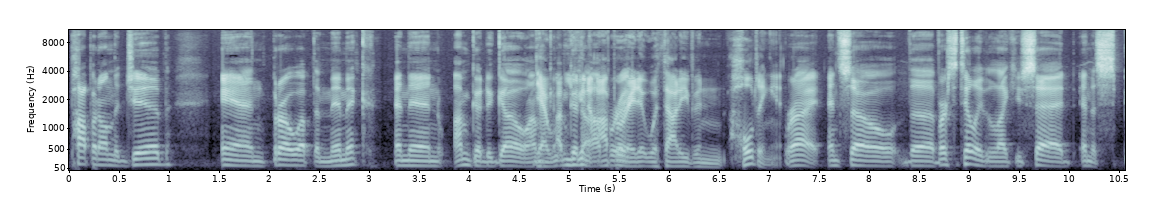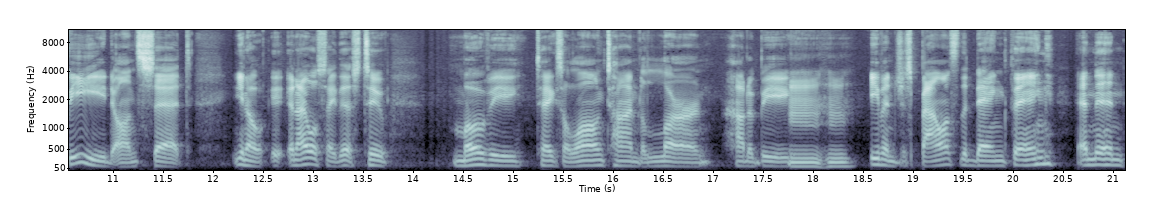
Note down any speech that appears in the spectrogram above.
pop it on the jib, and throw up the mimic, and then I'm good to go. I'm, yeah, I'm you can operate. operate it without even holding it. Right, and so the versatility, like you said, and the speed on set, you know, and I will say this too. Movi takes a long time to learn how to be mm-hmm. even just balance the dang thing and then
